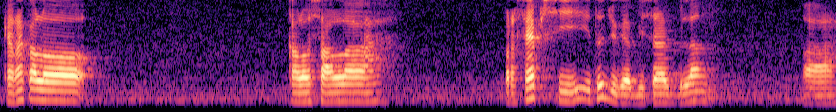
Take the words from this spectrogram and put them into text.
Karena kalau kalau salah persepsi itu juga bisa bilang ah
